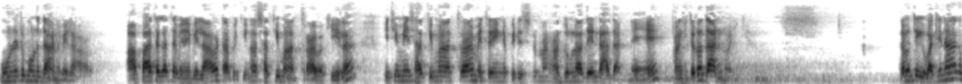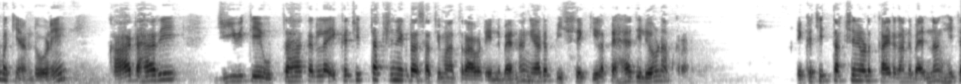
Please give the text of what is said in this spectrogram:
මූණට මූණ දාන වෙලාව. ආපాతගත වෙන වෙලාවට අපි කියනවා සති මාත්‍රාව කියලා. ඉතින් මේ සති මාත්‍රාව මෙතන ඉන්න පිළිසෙට මම හඳුන්ලා දෙන්න හදන්නේ මම හිතලා දාන්නවයි කියලා. නමුත් ඒ වටිනාකම කියන්න ඕනේ කාට හරි ජීවිතයේ උත්සාහ කරලා එක චිත්තක්ෂණයකට සති මාත්‍රාවට එන්න බැන්නම් එයාට පිස්සෙක් කියලා පැහැදිලිව නම් කරන්න. එක චිත්තක්ෂණයකට කයට ගන්න බැන්නම් හිත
